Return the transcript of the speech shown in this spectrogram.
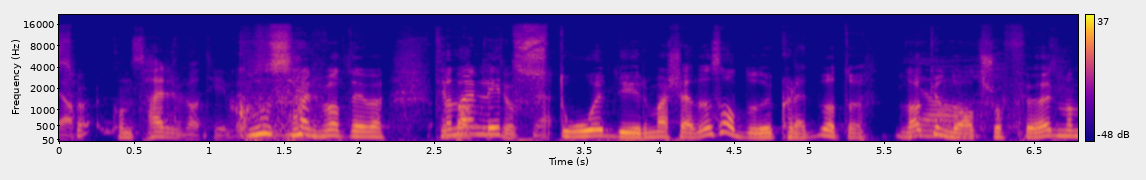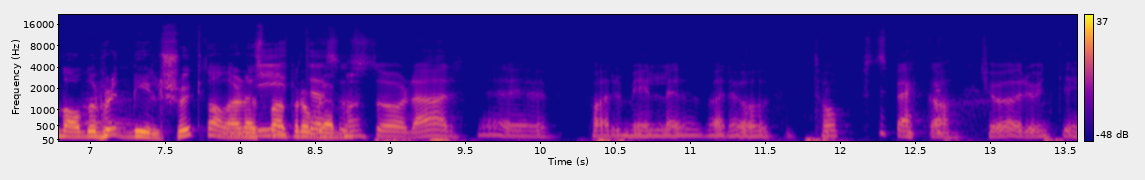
ja, konservative Konservative. Men en litt stor, dyr Mercedes hadde du kledd, vet du. Da Ja. kunne du hatt sjåfør, men da hadde du blitt bilsjuk, da. Det er det som er problemet. Lite som står der. Par mil, bare og toppspekka. Kjør rundt i.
